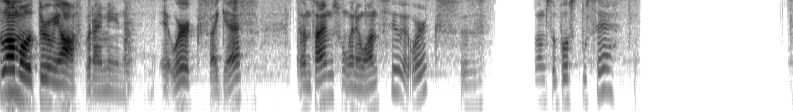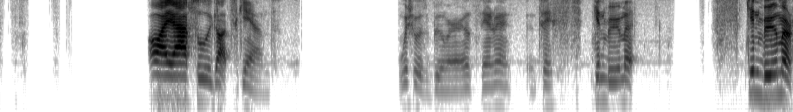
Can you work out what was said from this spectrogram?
Slow mo threw me off, but I mean, it works, I guess. Sometimes when it wants to, it works. what I'm supposed to say. Oh, I absolutely got scammed. Wish it was a boomer. Let's stand right. It's a fucking boomer. Fucking boomer.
